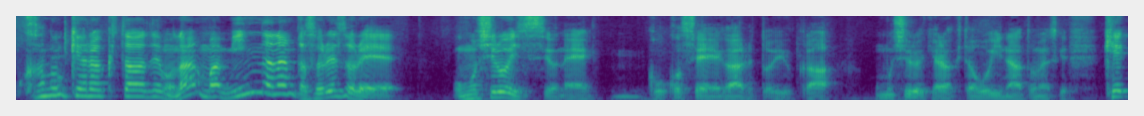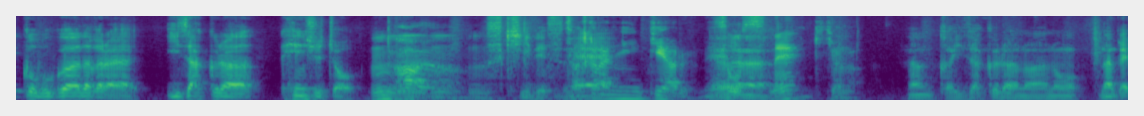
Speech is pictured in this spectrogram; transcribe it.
他のキャラクターでもな、まあみんななんかそれぞれ面白いっすよね。こう個性があるというか、面白いキャラクター多いなと思いますけど、結構僕はだから、井桜編集長、うん好きですだからね。人気あるよねそうですね人気キャラなんか井桜のあの、なんか、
